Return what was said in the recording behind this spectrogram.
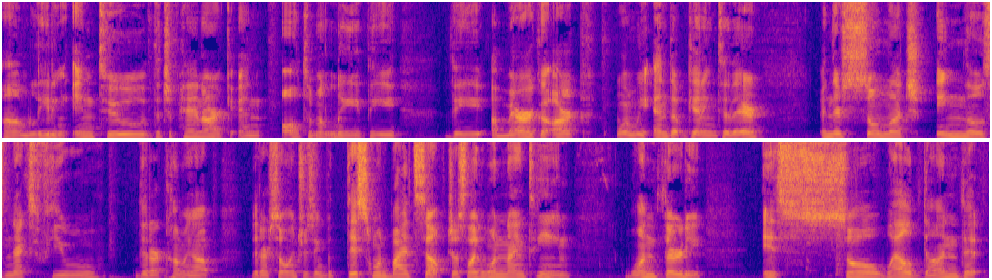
um, leading into the Japan arc and ultimately the the America arc when we end up getting to there. And there's so much in those next few that are coming up that are so interesting. But this one by itself, just like 119, 130, is so well done that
